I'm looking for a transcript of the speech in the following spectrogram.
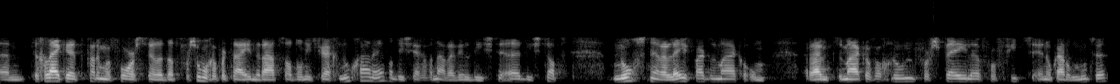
Um, tegelijkertijd kan ik me voorstellen dat voor sommige partijen inderdaad zal het nog niet ver genoeg gaan. Hè? Want die zeggen van nou wij willen die, uh, die stad nog sneller leefbaar te maken om ruimte te maken voor groen, voor spelen, voor fietsen en elkaar ontmoeten.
